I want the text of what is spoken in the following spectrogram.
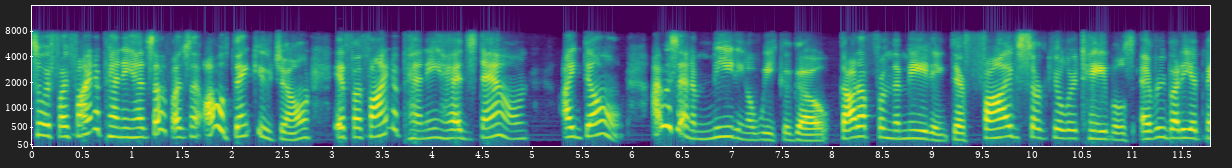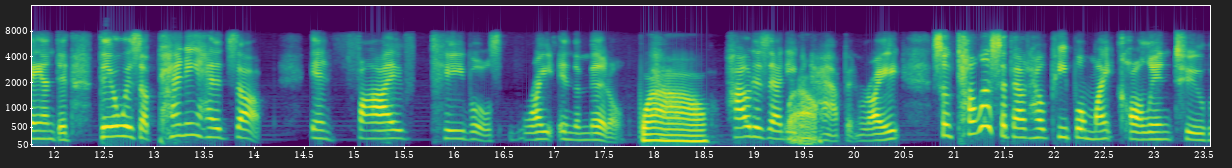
So if I find a penny heads up, I say, "Oh, thank you, Joan." If I find a penny heads down, I don't. I was at a meeting a week ago, got up from the meeting. There are five circular tables, everybody abandoned. There was a penny heads up in five tables right in the middle. wow How does that even happen, right? So tell us about how people might call into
